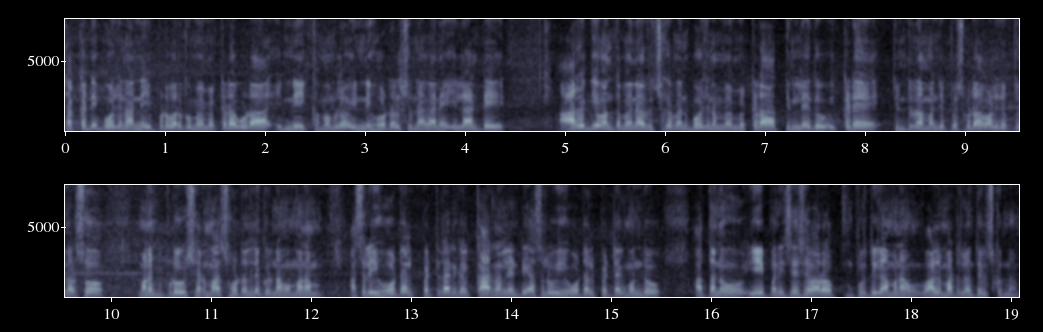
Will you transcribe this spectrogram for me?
చక్కటి భోజనాన్ని ఇప్పటివరకు మేము ఎక్కడ కూడా ఇన్ని ఖమ్మంలో ఇన్ని హోటల్స్ ఉన్నా కానీ ఇలాంటి ఆరోగ్యవంతమైన రుచికరమైన భోజనం మేము ఎక్కడ తినలేదు. ఇక్కడే తింటున్నామని చెప్పేసి కూడా వాళ్ళు చెప్తున్నారు. సో మనం ఇప్పుడు శర్మాస్ హోటల్ దగ్గర ఉన్నాము. మనం అసలు ఈ హోటల్ పెట్టడానికి గల కారణాలు ఏంటి? అసలు ఈ హోటల్ పెట్టక ముందు అతను ఏ పని చేసేవారో పూర్తిగా మనం వాళ్ళ మాటలో తెలుసుకుందాం.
